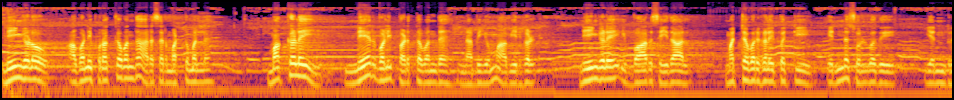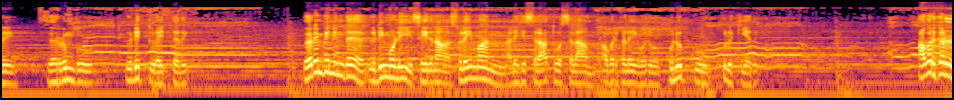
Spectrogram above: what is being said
நீங்களோ அவனி புறக்க வந்த அரசர் மட்டுமல்ல மக்களை நேர் வழிப்படுத்த வந்த நபியும் ஆவீர்கள். நீங்களே இவ்வாறு செய்தால் மற்றவர்களை பற்றி என்ன சொல்வது என்று எறும்பு இடித்துரைத்தது. எறும்பின் இந்த இடிமொழி செய்தனா சுலைமான் அலிஹி சலாத்து வசலாம் அவர்களை ஒரு குலுக்கு குலுக்கியது. அவர்கள்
